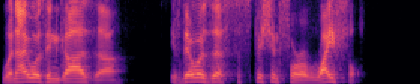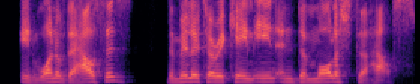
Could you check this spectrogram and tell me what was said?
when I was in Gaza, if there was a suspicion for a rifle in one of the houses, the military came in and demolished the house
